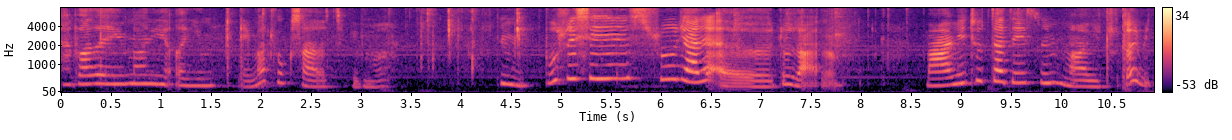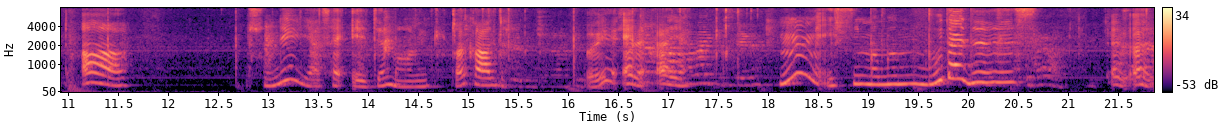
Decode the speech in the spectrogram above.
Ha, Bana elma niye alayım? Elma çok sağlıklı bir elma. Hmm. Bu sesi su yani e, abi. Mavi tuta değilsin. Mavi tuta bitti. Aa. Su değil ya sen evde mavi tuta kaldı. Öyle evet öyle. Hmm, isim mamam buradadır. Evet öyle.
